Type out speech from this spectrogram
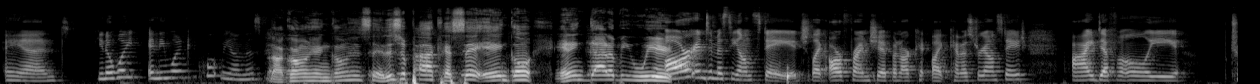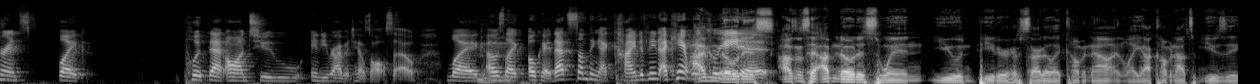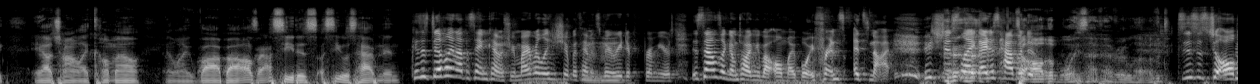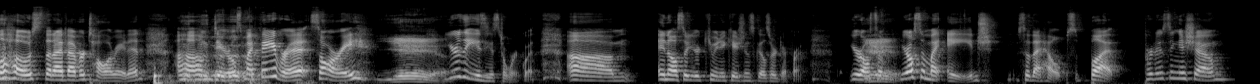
and you know what? Anyone can quote me on this. No, go ahead and go ahead and say it. This is your podcast. Say it. it ain't going. It ain't gotta be weird. our intimacy on stage, like our friendship and our like chemistry on stage, I definitely trans like put that onto Indie Rabbit Tales also. Like I was like, okay, that's something I kind of need. I can't Mm-hmm. I've recreate noticed. it. I was gonna say I've noticed when you and Peter have started like coming out and like y'all coming out to music and y'all trying to like come out and like vibe out. I was like, I see this. I see what's happening. Because it's definitely not the same chemistry. My relationship with him is Mm-hmm. very different from yours. This sounds like I'm talking about all my boyfriends. It's not. It's just like I just happen To to. all the boys I've ever loved. this is to all the hosts that I've ever tolerated. Um, Daryl's my favorite. Sorry. Yeah. you're the easiest to work with. Um, and also your communication skills are different. You're also Yeah. you're also my age, so that helps. But producing a show,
